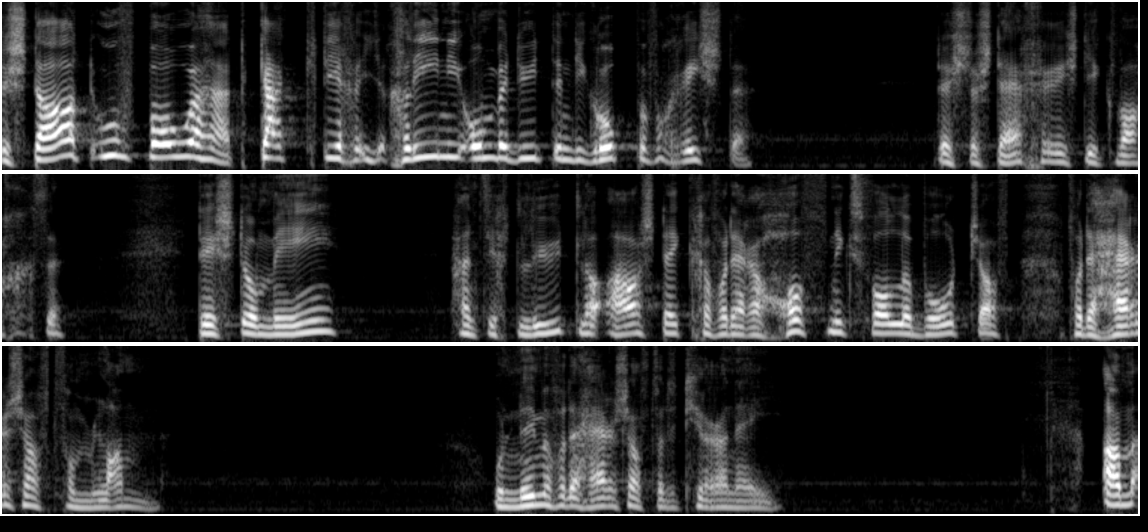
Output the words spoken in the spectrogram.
der Staat aufbauen hat gegen die kleine, unbedeutende Gruppe von Christen, desto stärker ist die gewachsen, desto mehr haben sich die Leute anstecken von dieser hoffnungsvollen Botschaft, von der Herrschaft vom Lamm. und nicht mehr von der Herrschaft, von der Tyrannei. Am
